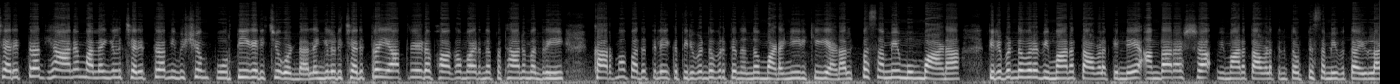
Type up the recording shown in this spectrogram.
ചരിത്ര ധ്യാനം അല്ലെങ്കിൽ ചരിത്ര നിമിഷം പൂർത്തീകരിച്ചുകൊണ്ട് അല്ലെങ്കിൽ ഒരു ചരിത്രയാത്രയുടെ ഭാഗമായിരുന്ന പ്രധാനമന്ത്രി കർമ്മപദത്തിലേക്ക് തിരുവനന്തപുരത്ത് നിന്നും മടങ്ങിയിരിക്കുകയാണ്. അല്പസമയം മുമ്പാണ് തിരുവനന്തപുരം വിമാനത്താവളത്തിന്റെ അന്താരാഷ്ട്ര വിമാനത്താവളത്തിന് തൊട്ട് സമീപത്തായുള്ള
